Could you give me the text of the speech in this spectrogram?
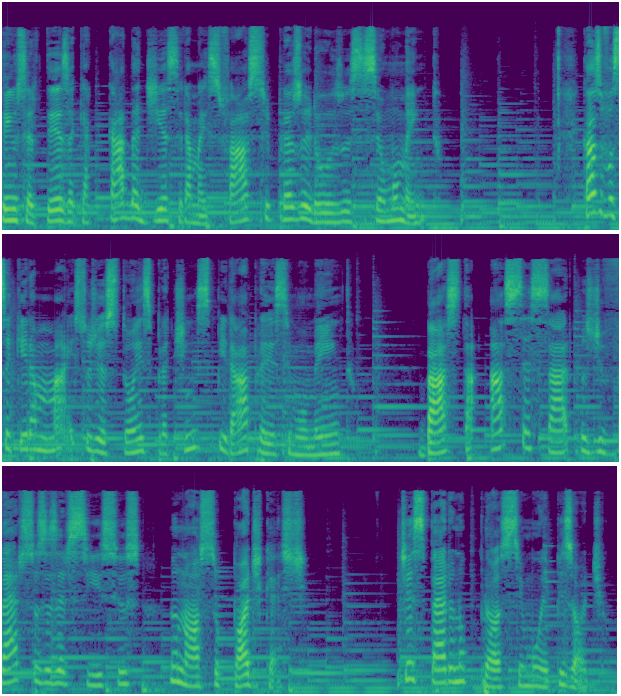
Tenho certeza que a cada dia será mais fácil e prazeroso esse seu momento. Caso você queira mais sugestões para te inspirar para esse momento, basta acessar os diversos exercícios no nosso podcast. Te espero no próximo episódio.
